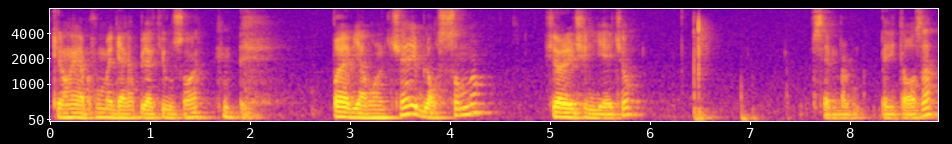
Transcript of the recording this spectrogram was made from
che non è la profumeria che abbia chiuso. Eh. Poi abbiamo il cherry blossom, fiore di ciliegio, sembra appetitosa.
